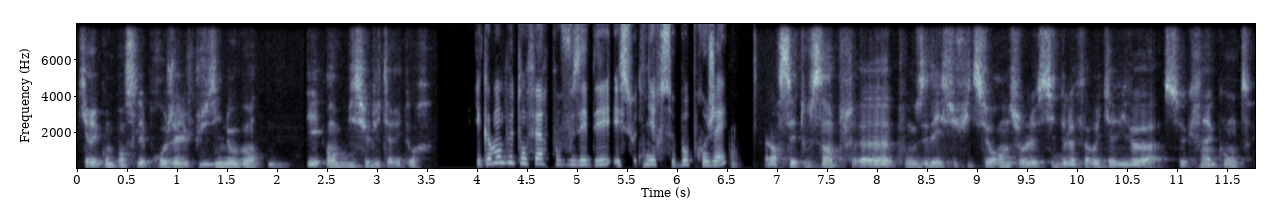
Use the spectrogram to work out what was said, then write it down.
qui récompense les projets les plus innovants et ambitieux du territoire. Et comment peut-on faire pour vous aider et soutenir ce beau projet? Alors c'est tout simple. Euh, pour nous aider, il suffit de se rendre sur le site de la Fabrique Aviva, se créer un compte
